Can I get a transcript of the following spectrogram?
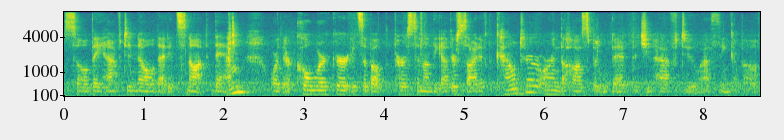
So they have to know that it's not them or their coworker, it's about the person on the other side of the counter or in the hospital bed that you have to uh, think about.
